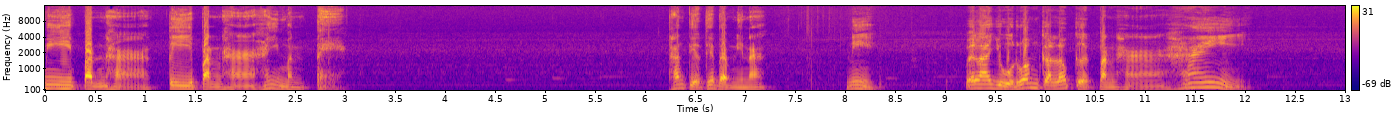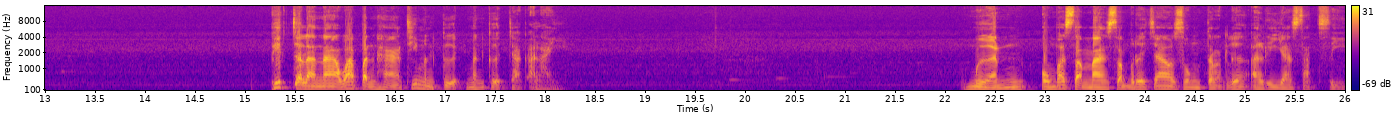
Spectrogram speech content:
มีปัญหาตีปัญหาให้มันแตก ท่านเปรียบเทียบแบบนี้นะ นี่ เวลาอยู่ร่วมกันแล้วเกิดปัญหาให้ พิจารณาว่าปัญหาที่มันเกิดมันเกิดจากอะไร เหมือนองค์พระสัมมาสัมพุทธเจ้าทรงตรัสเรื่องอริยสัจสี่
